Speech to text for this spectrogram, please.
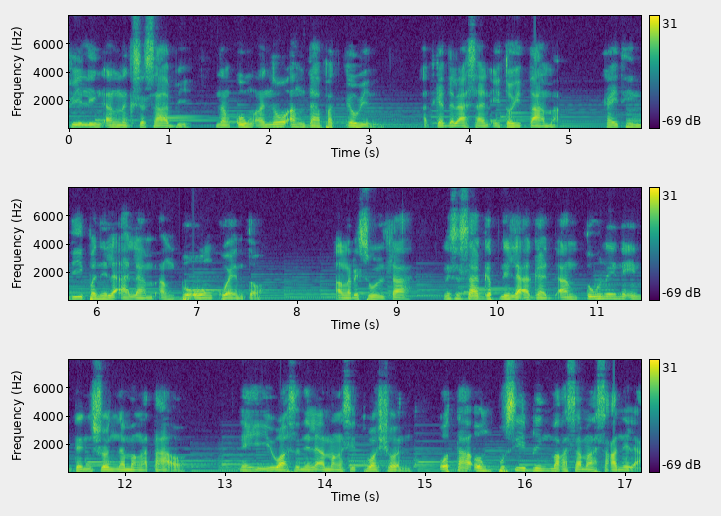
feeling ang nagsasabi ng kung ano ang dapat gawin at kadalasan ito'y tama kahit hindi pa nila alam ang buong kwento. Ang resulta, nasasagap nila agad ang tunay na intensyon ng mga tao. Naiiwasan nila ang mga sitwasyon o taong posibleng makasama sa kanila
